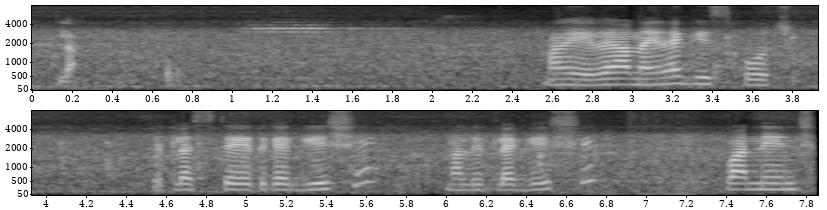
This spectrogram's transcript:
ఇట్లా. మనం ఎలానైనా గీసుకోవచ్చు. ఇట్లా స్ట్రేట్గా గీసి మళ్ళీ ఇట్లా గీసి వన్ ఇంచ్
